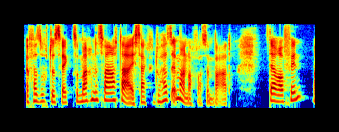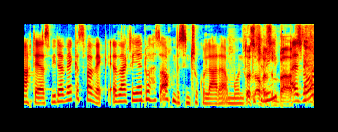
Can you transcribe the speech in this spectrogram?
Er versuchte es wegzumachen, es war noch da. Ich sagte, du hast immer noch was im Bad. Daraufhin machte er es wieder weg, es war weg. Er sagte, ja, du hast auch ein bisschen Schokolade am Mund. Du hast auch was im Bad. Also,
